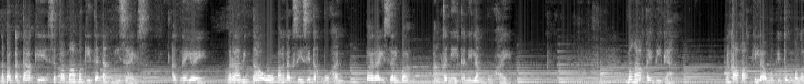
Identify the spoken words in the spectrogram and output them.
na pag-atake sa pamamagitan ng missiles at ngayon maraming tao ang nagsisitakbuhan para isalba ang kani-kanilang buhay. Mga kaibigan, nakakakilabot itong mga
